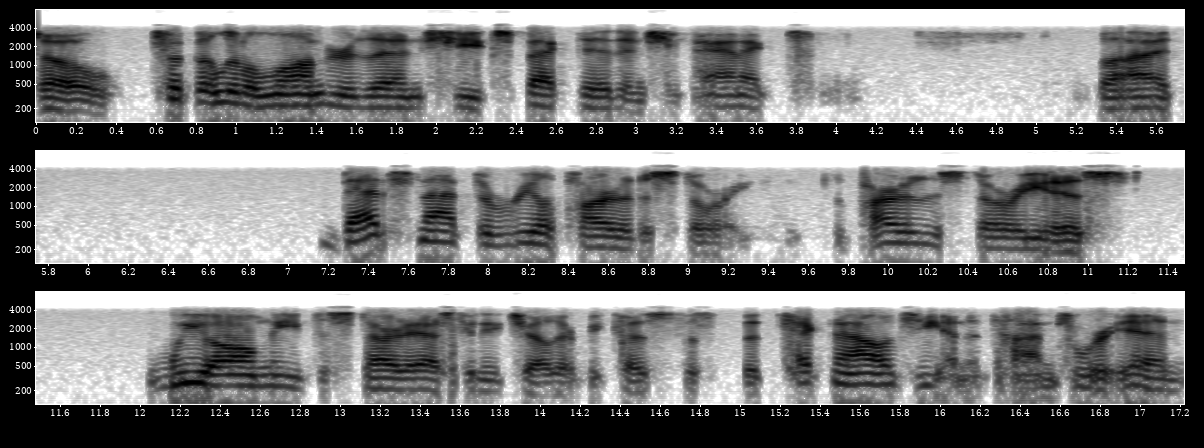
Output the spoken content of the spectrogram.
So took a little longer than she expected, and she panicked. But that's not the real part of the story. The part of the story is we all need to start asking each other because the, the technology and the times we're in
